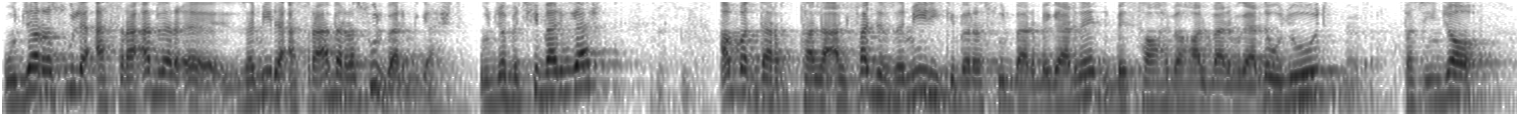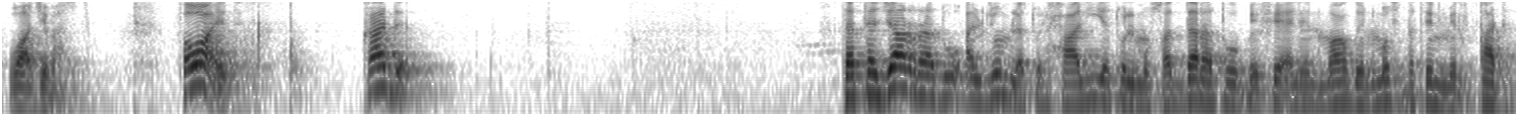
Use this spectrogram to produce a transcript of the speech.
اونجا رسول اسرع بر زمیر اسرع بر رسول برمیگشت. اونجا به چی برمیگشت؟ رسول. اما در طلع الفجر زمیری که به رسول بر بگرده به صاحب حال بر بگرده وجود نداره. پس اینجا واجب است. فوائد قد تتجرد الجملة الحالية المصدرة بفعل ماض مثبت من قد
